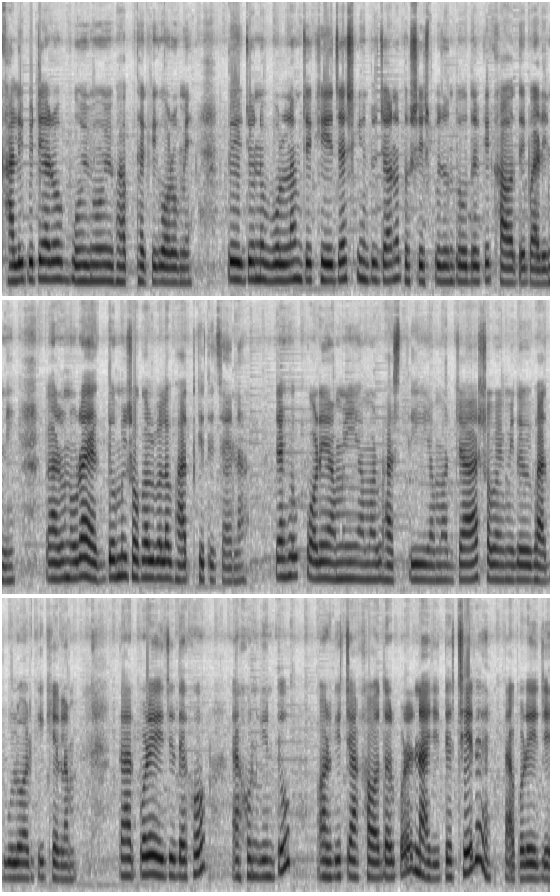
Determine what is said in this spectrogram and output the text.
খালি পেটে আরও বমি বমি ভাব থাকে গরমে। তো এই জন্য বললাম যে, খেয়ে যাস। কিন্তু জানো তো, শেষ পর্যন্ত ওদেরকে খাওয়াতে পারিনি। কারণ ওরা একদমই সকালবেলা ভাত খেতে চায় না। যাই হোক, পরে আমি, আমার ভাস্তি, আমার যা, সবাই মিলে ওই ভাতগুলো আর কি খেলাম। তারপরে এই যে দেখো, এখন কিন্তু আর কি চা খাওয়া দাওয়ার পরে নাইটিটা ছেড়ে তারপরে এই যে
